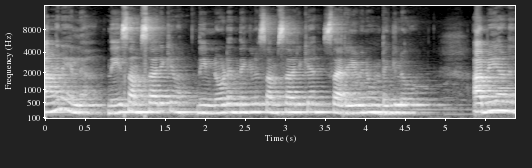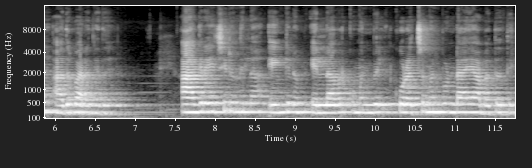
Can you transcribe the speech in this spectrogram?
അങ്ങനെയല്ല നീ സംസാരിക്കണം. നിന്നോട് എന്തെങ്കിലും സംസാരിക്കാൻ സരയുവിനുണ്ടെങ്കിലോ അഭിയാണ് അത് പറഞ്ഞത്. ആഗ്രഹിച്ചിരുന്നില്ല എങ്കിലും എല്ലാവർക്കും മുൻപിൽ കുറച്ചു മുൻപുണ്ടായ അബദ്ധത്തിൽ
